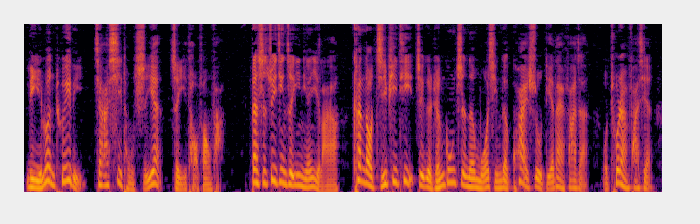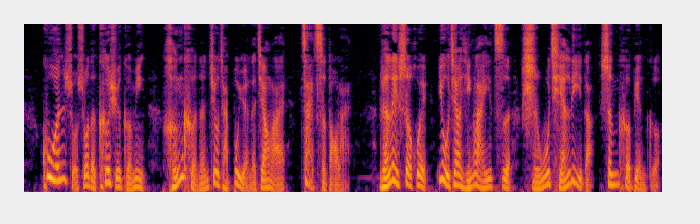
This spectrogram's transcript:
理论推理加系统实验这一套方法。但是最近这一年以来啊，看到 GPT 这个人工智能模型的快速迭代发展，我突然发现，库恩所说的科学革命很可能就在不远的将来再次到来，人类社会又将迎来一次史无前例的深刻变革。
